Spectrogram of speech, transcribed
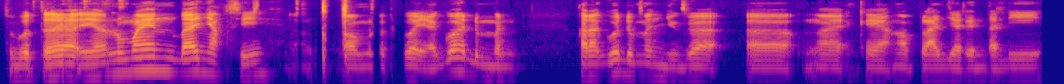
sebetulnya ya lumayan banyak sih, kalau menurut gue ya. Gue demen, karena gue demen juga uh, nge kayak ngepelajarin tadi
